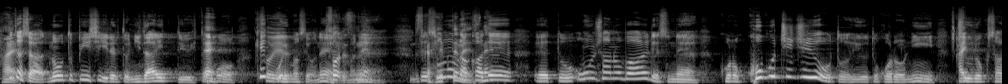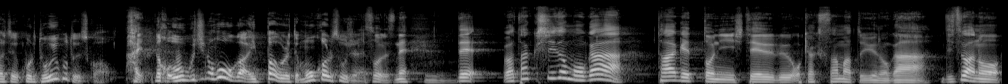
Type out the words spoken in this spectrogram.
はい、下手したらノート PC 入れると2台っていう人も結構いますよね。そうですね。でその中で、えーと、御社の場合ですねこの小口需要というところに注力されてる、はい、これどういうことですか、はい、なんか大口の方がいっぱい売れて儲かるそうじゃないですか。そうですね、うん、で私どもがターゲットにしているお客様というのが実はあの、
